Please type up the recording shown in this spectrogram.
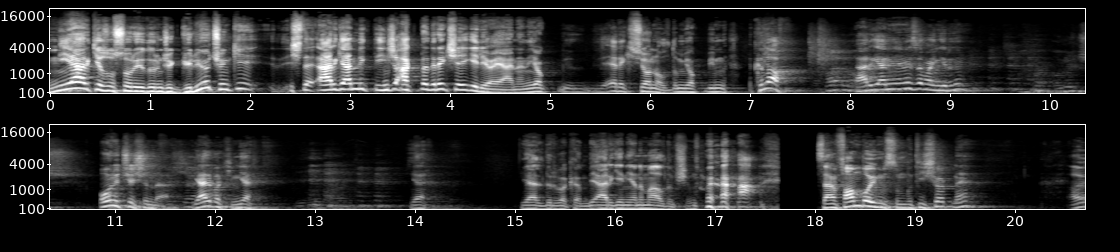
Niye herkes o soruyu duyunca gülüyor? Çünkü işte ergenlik deyince akla direkt şey geliyor yani. Hani yok ereksiyon oldum yok bir... Klaf. Ergenliğe ne zaman girdin? 13. 13 yaşında. Gel bakayım gel. Gel. Gel dur bakalım bir ergeni yanıma aldım şimdi. Sen fanboy musun? Bu tişört ne? Abi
